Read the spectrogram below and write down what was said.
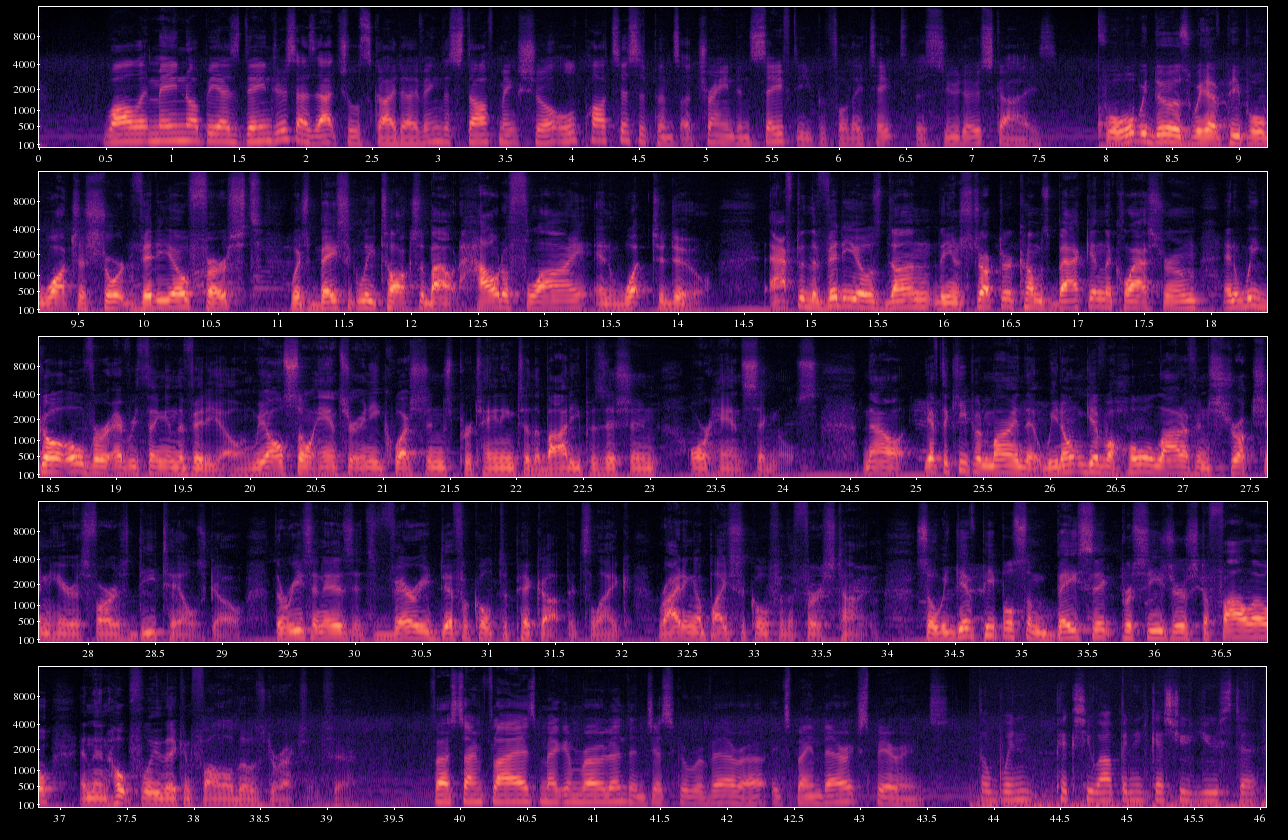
While it may not be as dangerous as actual skydiving, the staff makes sure all participants are trained in safety before they take to the pseudo skies. Well, what we do is we have people watch a short video first, which basically talks about how to fly and what to do. After the video is done, the instructor comes back in the classroom and we go over everything in the video. And we also answer any questions pertaining to the body position or hand signals. Now, you have to keep in mind that we don't give a whole lot of instruction here as far as details go. The reason is it's very difficult to pick up. It's like riding a bicycle for the first time. So we give people some basic procedures to follow and then hopefully they can follow those directions here. First-time flyers Megan Rowland and Jessica Rivera explain their experience. The wind picks you up and it gets you used to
